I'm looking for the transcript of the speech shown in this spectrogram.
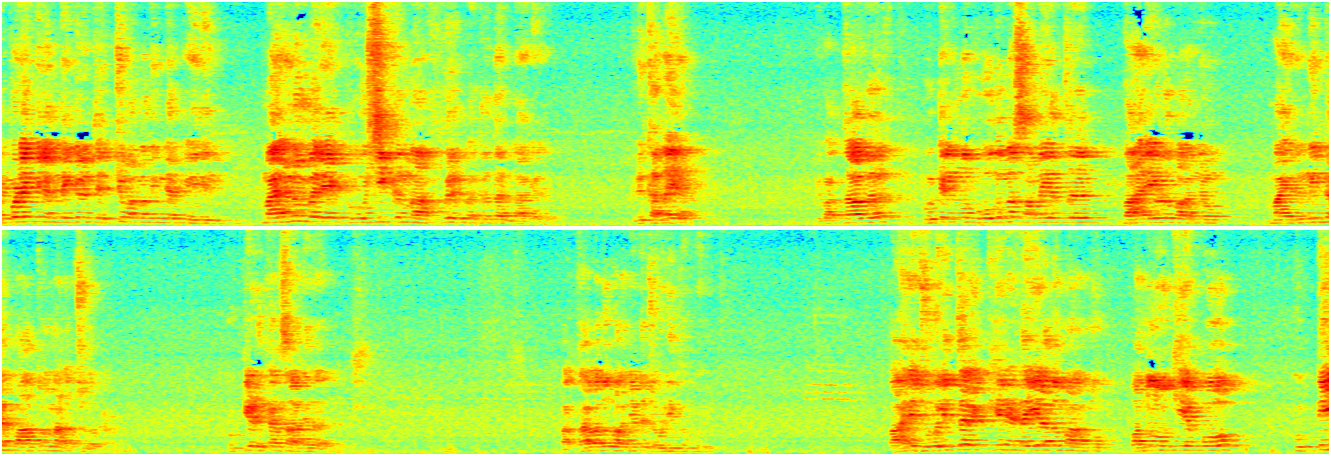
എപ്പോഴെങ്കിലും എന്തെങ്കിലും തെറ്റു വന്നതിന്റെ പേരിൽ മരണം വരെ ക്രൂശിക്കുന്ന ഒരു പ്രകൃതം ഉണ്ടാകരുത്. ഒരു കഥയാണ്. ഭർത്താവ് വീട്ടിൽ നിന്ന് പോകുന്ന സമയത്ത് ഭാര്യയോട് പറഞ്ഞു മരുന്നിന്റെ പാത്രം നടച്ചു വെക്കണം. കുട്ടി എടുക്കാൻ സാധ്യതയുണ്ട്. ഭർത്താവ് അത് പറഞ്ഞിട്ട് ജോലിക്ക് പോയി. ഭാര്യ ജോലി തിരക്കിനിടയിൽ അത് മറന്നു. വന്നു നോക്കിയപ്പോ കുട്ടി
